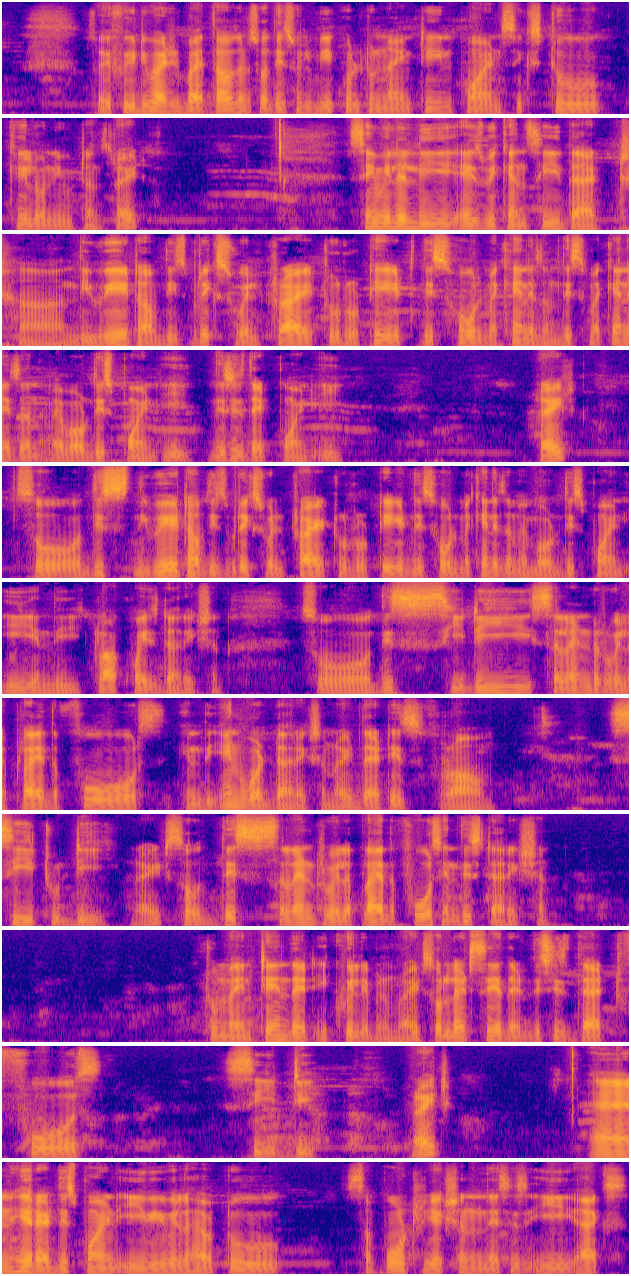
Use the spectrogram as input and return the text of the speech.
So if we divide it by 1000 so this will be equal to 19.62 kilonewtons right Similarly, as we can see that uh, the weight of these bricks will try to rotate this whole mechanism, this mechanism about this point E. This is that point E, right? So this the weight of these bricks will try to rotate this whole mechanism about this point E in the clockwise direction. So this CD cylinder will apply the force in the inward direction, right? That is from C to D, right? So this cylinder will apply the force in this direction to maintain that equilibrium right? So let's say that this is that force cd right? And here at this point e we will have two support reaction. This is ex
